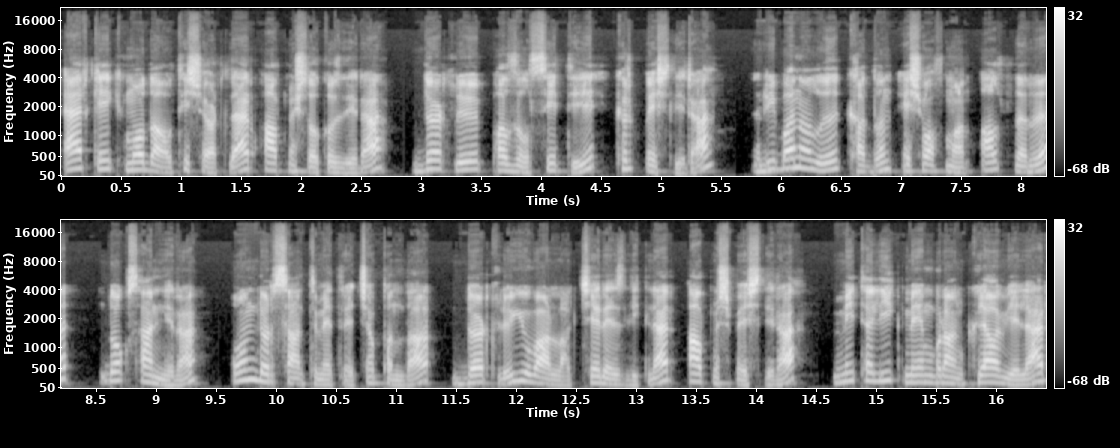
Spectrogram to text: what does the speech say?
Erkek modal tişörtler 69 lira. Dörtlü puzzle seti 45 lira. Ribanalı kadın eşofman altları 90 lira. 14 cm çapında dörtlü yuvarlak çerezlikler 65 lira. Metalik membran klavyeler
